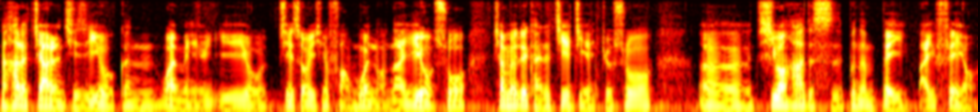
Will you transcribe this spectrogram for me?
那他的家人其实也有跟外媒也有接受一些访问哦。那也有说，像妙对凯的姐姐就说，呃，希望他的死不能被白费哦。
